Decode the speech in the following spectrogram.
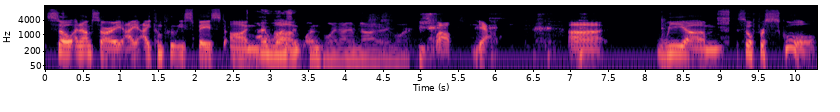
so, and I'm sorry, I, I completely spaced on. I was um, at one point. I am not anymore. well, yeah. Uh, we um, so for school,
